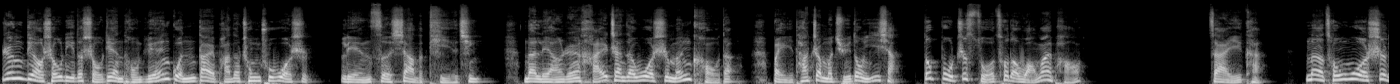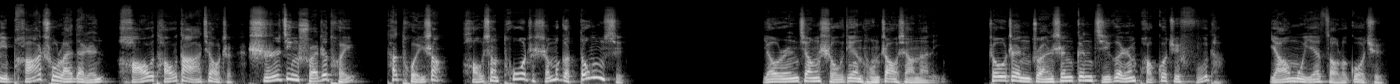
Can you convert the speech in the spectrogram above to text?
扔掉手里的手电筒，连滚带爬的冲出卧室。脸色吓得铁青，那两人还站在卧室门口的，被他这么举动一下，都不知所措的往外跑。再一看，那从卧室里爬出来的人嚎啕大叫着，使劲甩着腿，他腿上好像拖着什么个东西。有人将手电筒照向那里，周震转身跟几个人跑过去扶他，杨木也走了过去。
